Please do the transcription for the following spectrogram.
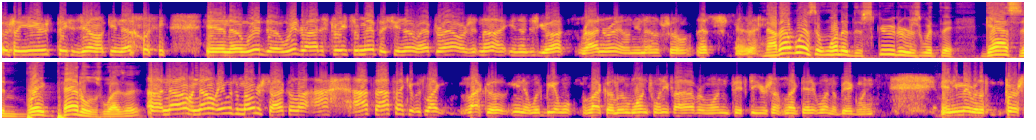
it was a used piece of junk, you know, and uh, we'd uh, we'd ride the streets of Memphis, you know, after hours at night, you know, just go out riding around, you know. So that's uh, now that wasn't one of the scooters with the gas and brake pedals, was it? Uh, no, no, it was a motorcycle. I I I, th- I think it was like like a you know would be a like a little 125 or 150 or something like that. It wasn't a big one. And you remember the first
